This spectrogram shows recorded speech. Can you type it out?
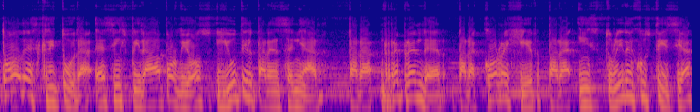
Toda escritura es inspirada por Dios y útil para enseñar para reprender, para corregir, para instruir en justicia,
